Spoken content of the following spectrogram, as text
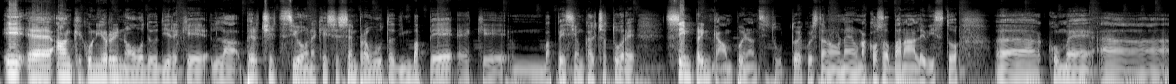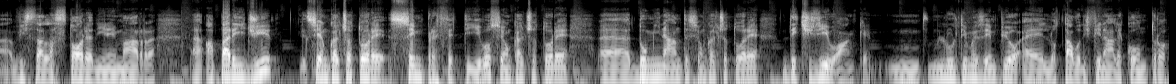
e eh, anche con il rinnovo devo dire che la percezione che si è sempre avuta di Mbappé è che Mbappé sia un calciatore sempre in campo innanzitutto e questa non è una cosa banale visto uh, come uh, vista la storia di Neymar uh, a Parigi sia un calciatore sempre effettivo, sia un calciatore eh, dominante, sia un calciatore decisivo anche. Mm, l'ultimo esempio è l'ottavo di finale contro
